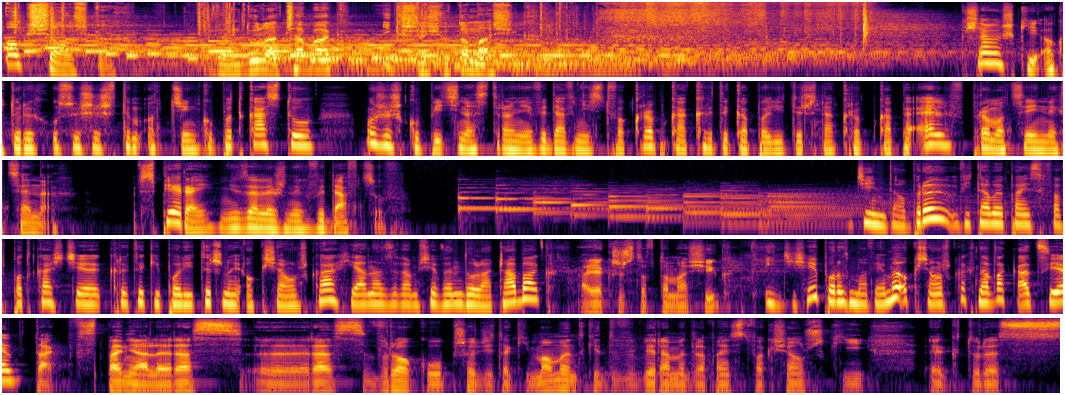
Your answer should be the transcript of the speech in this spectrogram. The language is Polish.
o książkach. Wendula Czabak i Krzysiu Tomasik. Książki, o których usłyszysz w tym odcinku podcastu, możesz kupić na stronie wydawnictwo.krytykapolityczna.pl w promocyjnych cenach. Wspieraj niezależnych wydawców. Dzień dobry, witamy Państwa w podcaście Krytyki Politycznej o książkach. Ja nazywam się Wendula Czabak. A ja Krzysztof Tomasik. I dzisiaj porozmawiamy o książkach na wakacje. Tak, wspaniale. Raz, e, raz w roku przychodzi taki moment, kiedy wybieramy dla Państwa książki, e, które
